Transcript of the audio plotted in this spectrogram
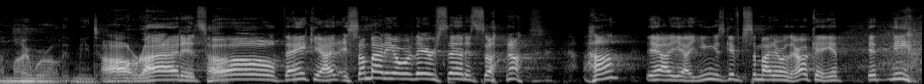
On my world, it means. All right, it's hope. Thank you. somebody over there said it, so. huh? Yeah, yeah, you can just give it to somebody over there. Okay, it, it means.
